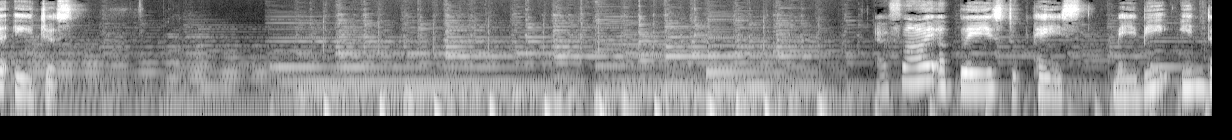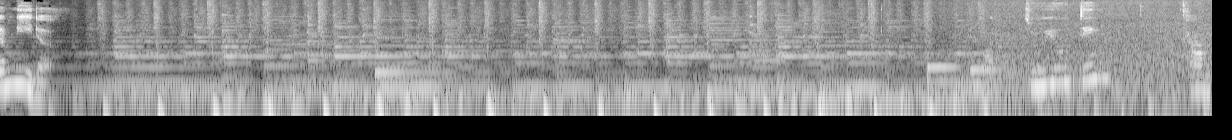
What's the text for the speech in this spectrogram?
The edges. find a place to paste, maybe in the middle. What do you think? Come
